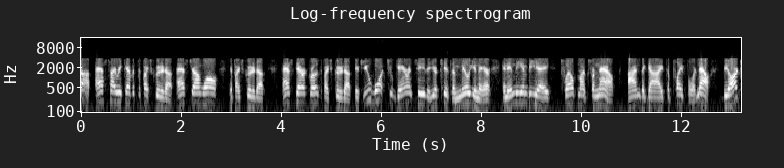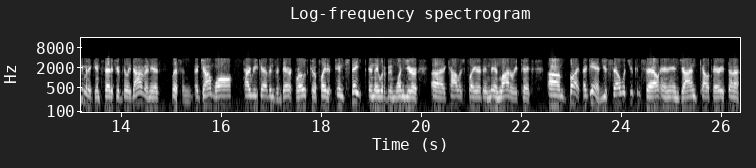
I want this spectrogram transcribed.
up. Ask Tyreke Evans if I screwed it up. Ask John Wall if I screwed it up. Ask Derrick Rose if I screwed it up. If you want to guarantee that your kid's a millionaire and in the NBA 12 months from now, I'm the guy to play for. Now, the argument against that, if you're Billy Donovan, is listen, uh, John Wall, Tyreke Evans, and Derrick Rose could have played at Penn State, and they would have been one-year uh, college players and, and lottery picks. Um, but again, you sell what you can sell, and, and John Calipari has done a,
